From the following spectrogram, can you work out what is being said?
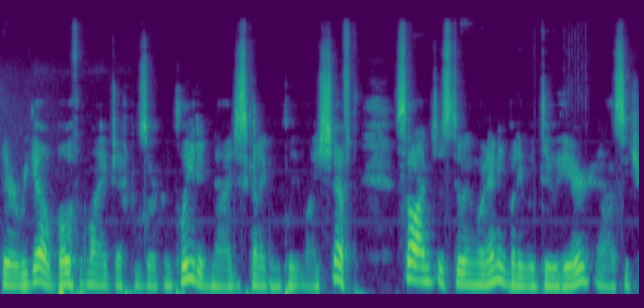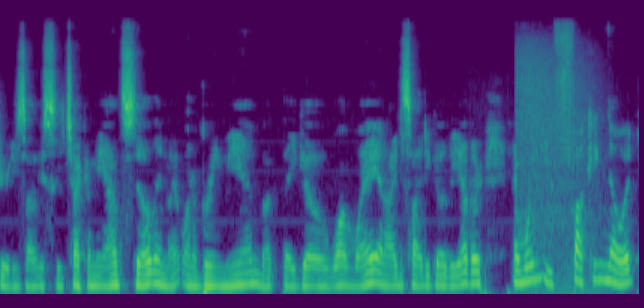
there we go. Both of my objectives are completed now. I just got to complete my shift. So I'm just doing what anybody would do here. Uh, security's obviously checking me out still. They might want to bring me in, but they go one way, and I decide to go the other. And when you fucking know it,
